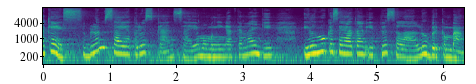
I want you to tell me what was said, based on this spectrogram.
Oke, sebelum saya teruskan, saya mau mengingatkan lagi, ilmu kesehatan itu selalu berkembang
